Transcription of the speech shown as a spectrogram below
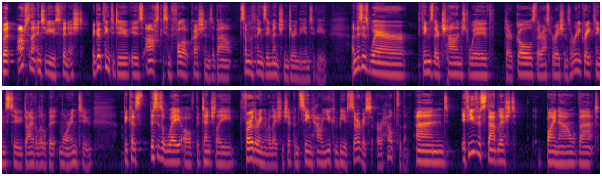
But after that interview is finished, a good thing to do is ask some follow up questions about some of the things they mentioned during the interview. And this is where things they're challenged with, their goals, their aspirations, are really great things to dive a little bit more into because this is a way of potentially furthering the relationship and seeing how you can be of service or help to them. And if you've established by now that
